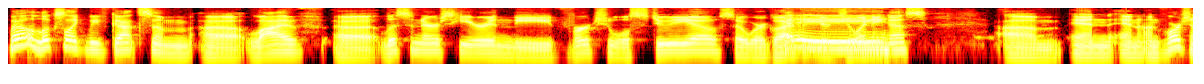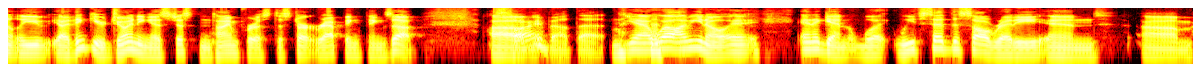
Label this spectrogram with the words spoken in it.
Well, it looks like we've got some uh, live uh, listeners here in the virtual studio, so we're glad that you're joining us. Um, and and unfortunately, I think you're joining us just in time for us to start wrapping things up. Um, Sorry about that. yeah, well, I mean, you know, eh, and again, what we've said this already, and um,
